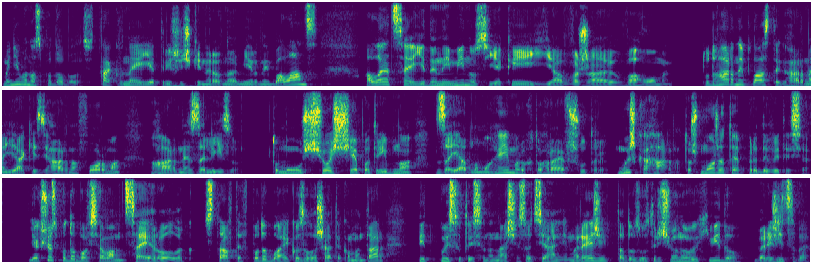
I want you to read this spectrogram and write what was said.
Мені вона сподобалась. Так, в неї є трішечки неравномірний баланс, але це єдиний мінус, який я вважаю вагомим. Тут гарний пластик, гарна якість, гарна форма, гарне залізо. Тому що ще потрібно заядлому геймеру, хто грає в шутери? Мишка гарна, тож можете придивитися. Якщо сподобався вам цей ролик, ставте вподобайку, залишайте коментар, підписуйтеся на наші соціальні мережі та до зустрічі у нових відео. Бережіть себе!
